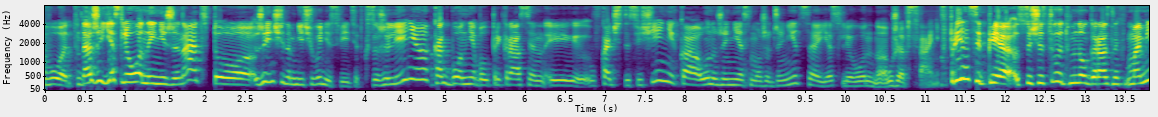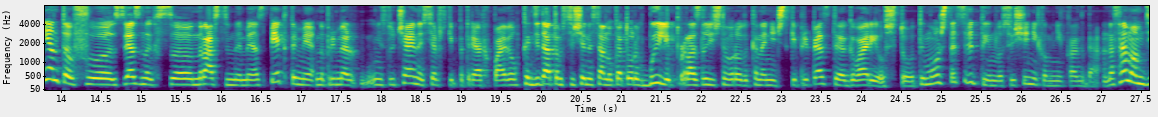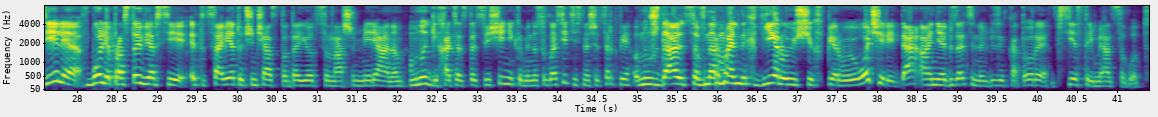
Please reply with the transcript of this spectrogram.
Вот. Даже если он и не женат, то женщинам ничего не светит. К сожалению, как бы он не был прекрасен и в качестве священника, он уже не сможет жениться, если он уже в сане. В принципе, существует много разных моментов, э, связанных с нравственными аспектами. Например, не случайно сербский патриарх Павел, кандидатом в священный сан, у которых были различного рода канонические препятствия, говорил, что ты можешь стать святым, но священником никогда. На самом деле, в более простой версии этот совет очень часто дается нашим мирянам. Многие хотят стать священниками, но согласитесь, в нашей церкви нуждаются в нормальных верующих в первую очередь, да, а не обязательно людях, которые все стремятся вот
